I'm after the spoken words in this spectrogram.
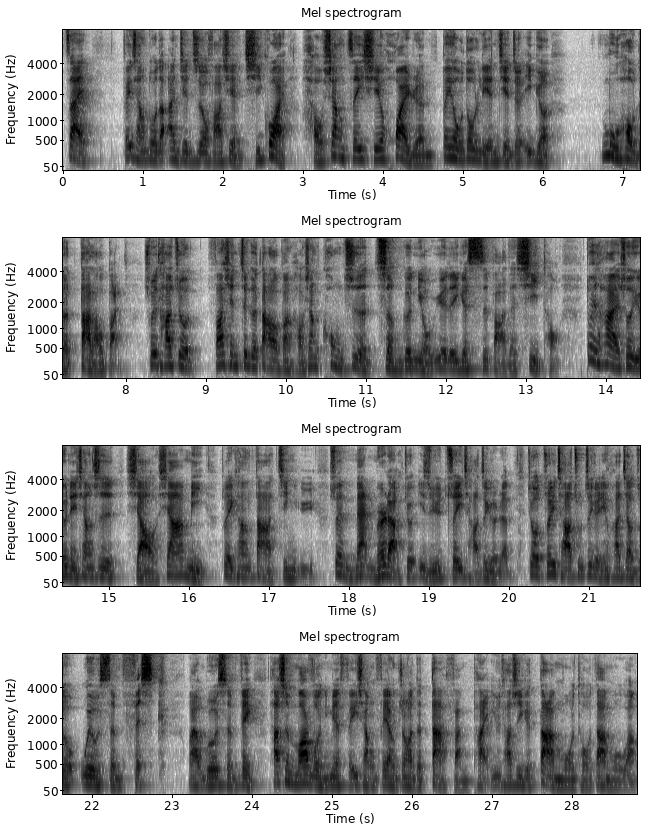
在非常多的案件之后，发现奇怪，好像这些坏人背后都连接着一个幕后的大老板，所以他就发现这个大老板好像控制了整个纽约的一个司法的系统，对他来说有点像是小虾米对抗大金鱼，所以 Matt Murdock 就一直去追查这个人，就追查出这个人，他叫做 Wilson Fisk。啊，Wilson Fisk，他是 Marvel 里面非常非常重要的大反派，因为他是一个大魔头、大魔王，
